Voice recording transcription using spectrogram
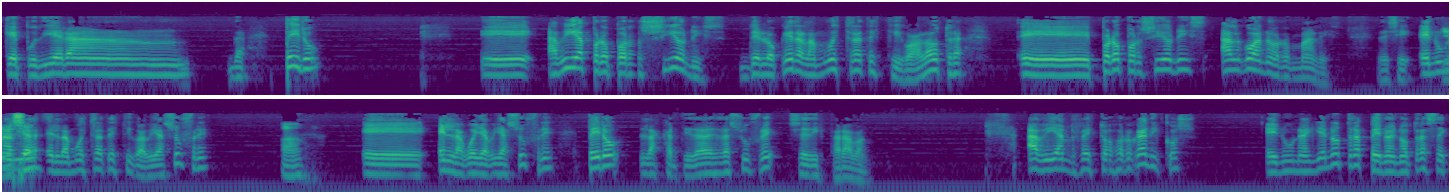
que pudieran dar. Pero eh, había proporciones de lo que era la muestra testigo a la otra, eh, proporciones algo anormales. Es decir, en una en la muestra testigo había azufre, ah. eh, en la huella había azufre, pero las cantidades de azufre se disparaban habían restos orgánicos en una y en otra, pero en otras se,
